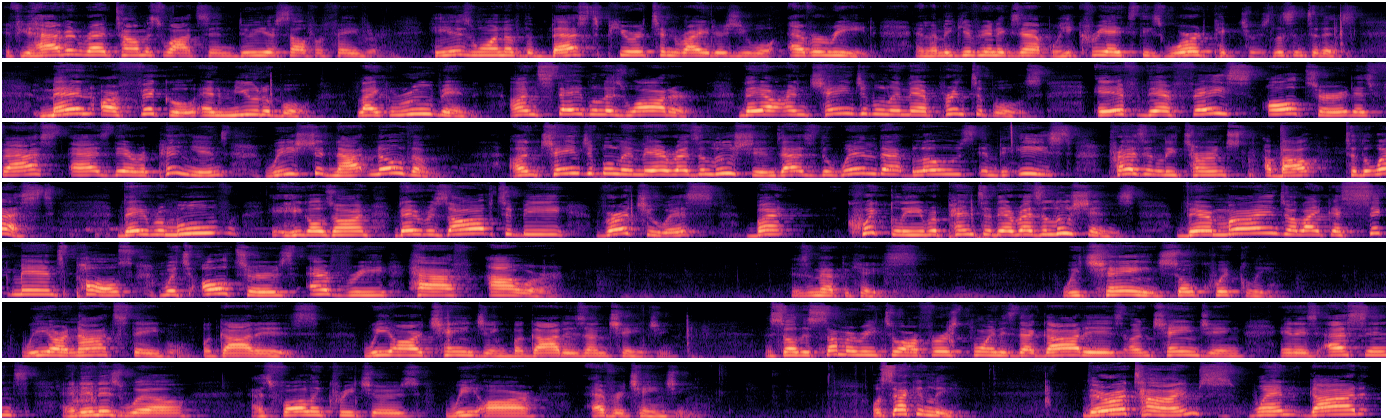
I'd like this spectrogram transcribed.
If you haven't read Thomas Watson, do yourself a favor. He is one of the best Puritan writers you will ever read. And let me give you an example. He creates these word pictures. Listen to this Men are fickle and mutable, like Reuben, unstable as water. They are unchangeable in their principles If their face altered as fast as their opinions, we should not know them. Unchangeable in their resolutions, as the wind that blows in the east presently turns about to the west. They remove, he goes on, they resolve to be virtuous, but quickly repent of their resolutions. Their minds are like a sick man's pulse, which alters every half hour. Isn't that the case? We change so quickly. We are not stable, but God is. We are changing, but God is unchanging. And so, the summary to our first point is that God is unchanging in his essence and in his will. As fallen creatures, we are ever changing. Well, secondly, there are times when God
